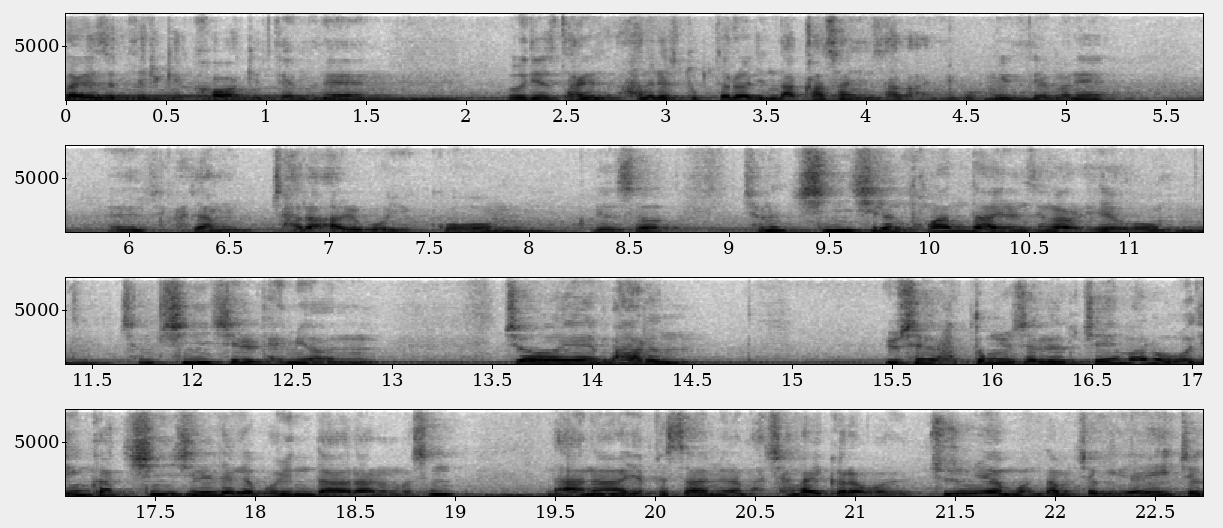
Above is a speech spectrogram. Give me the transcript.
밑바닥에서부터 이렇게 커왔기 때문에 어디서 당- 하늘에서 뚝 떨어진 낙하산 인사가 아니고 그렇기 때문에 예, 가장 잘 알고 있고 그래서 저는 진실은 통한다 이런 생각을 해요. 참 진실되면 저의 말은 유세 합동 유세를 해도 저의 말은 어딘가 진실되게 보인다라는 것은 나나 옆에 사람이나 마찬가지일 거라고 주중이가 뭐 한다면 저기 에이 저,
